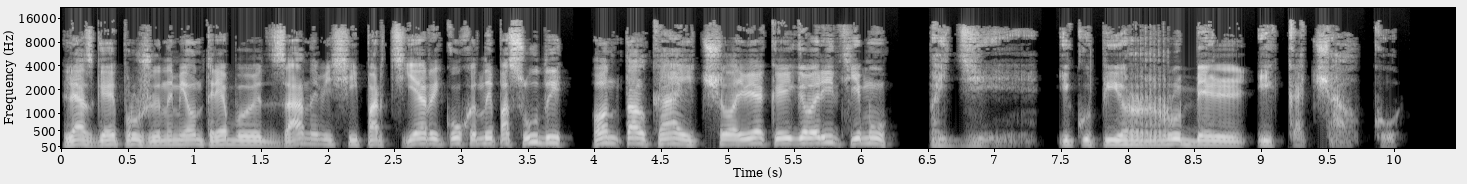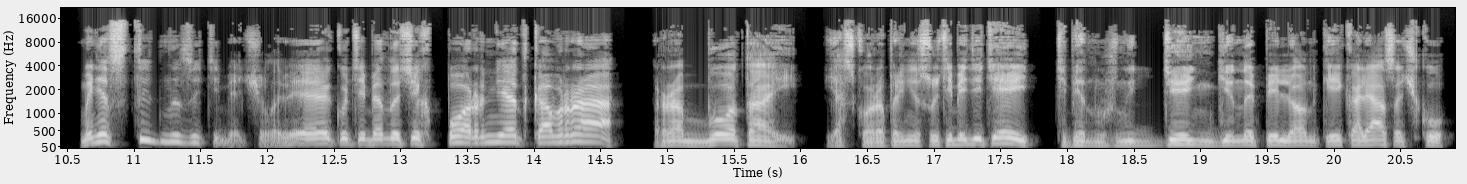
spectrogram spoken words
Лязгая пружинами, он требует занавесей, портьеры, кухонной посуды. Он толкает человека и говорит ему «Пойди и купи рубель и качалку. Мне стыдно за тебя, человек, у тебя до сих пор нет ковра. Работай, я скоро принесу тебе детей. Тебе нужны деньги на пеленки и колясочку.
